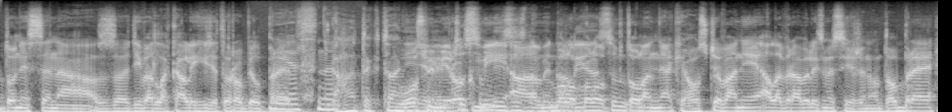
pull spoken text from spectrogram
donesená z divadla Kalich, kde to robil pred Jasné. Aha, tak to ani 8 neviem, to rokmi a nezaznamenal. bolo, Ja bolo som- to len nejaké hostovanie, ale vravili sme si, že no dobre,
